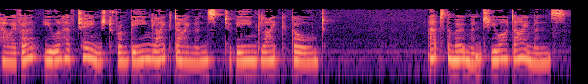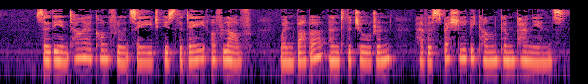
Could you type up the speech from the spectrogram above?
However, you will have changed from being like diamonds to being like gold. At the moment, you are diamonds. So the entire confluence age is the day of love when Baba and the children have especially become companions.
